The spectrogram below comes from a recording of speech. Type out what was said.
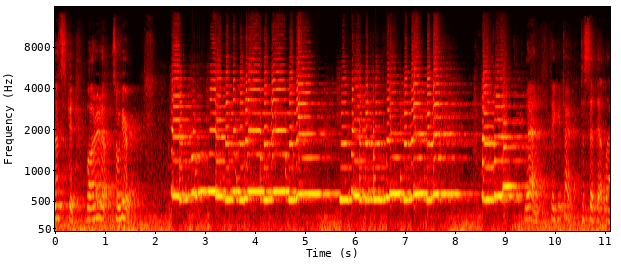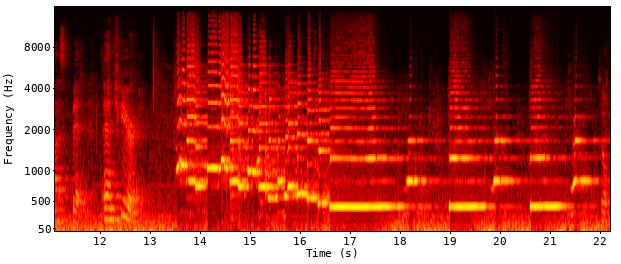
That's good. Brought it up. So here. Then take your time to set that last bit. And here. So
